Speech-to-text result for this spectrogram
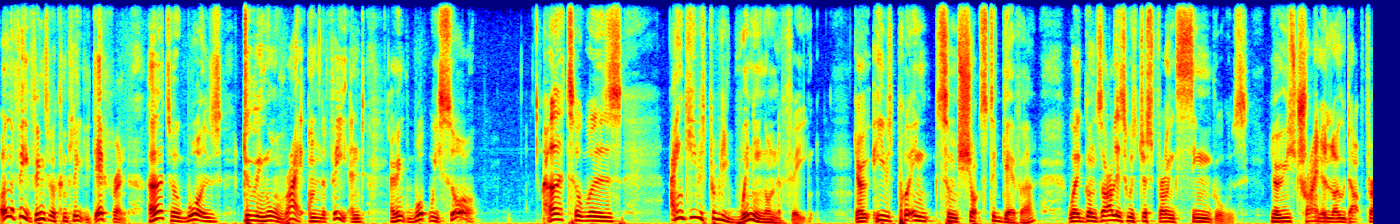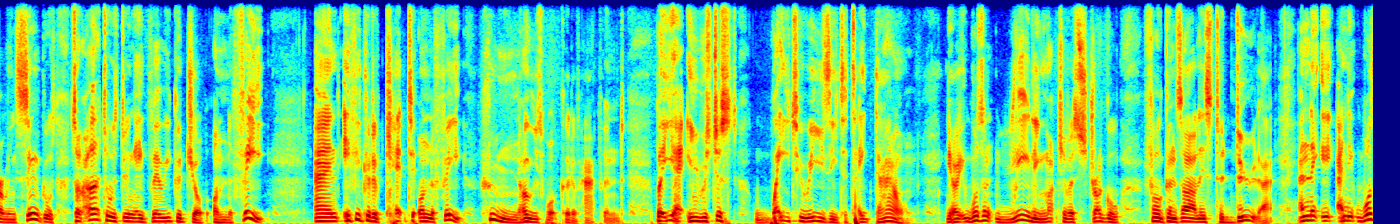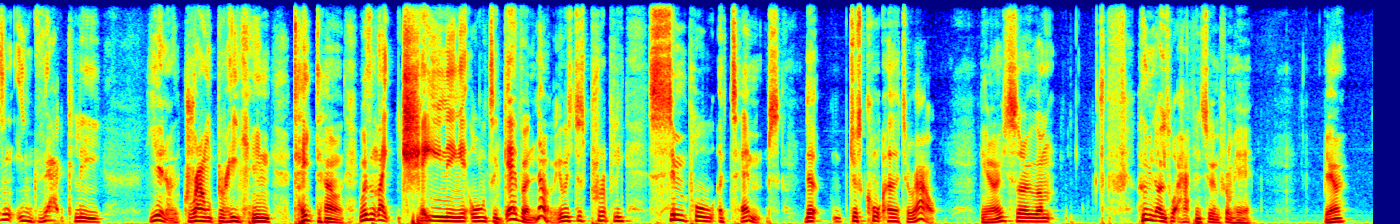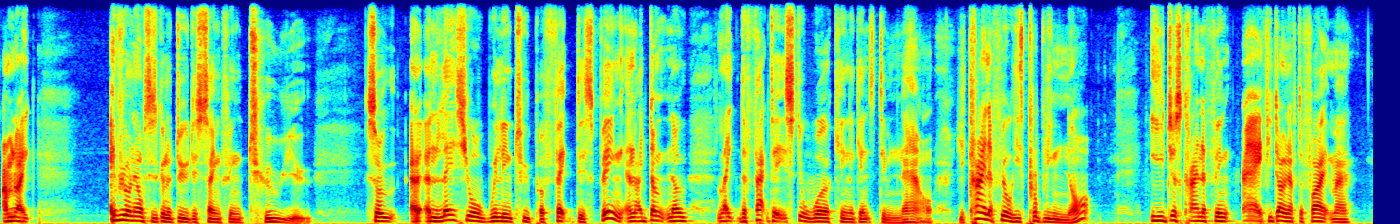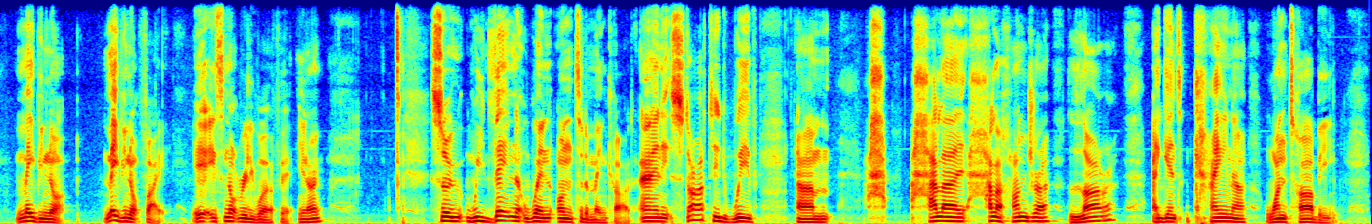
on the feet, things were completely different. Huerta was doing all right on the feet, and I think what we saw, Huerta was, I think he was probably winning on the feet. You know, he was putting some shots together where Gonzalez was just throwing singles. You know, he's trying to load up throwing singles. So Huerta was doing a very good job on the feet. And if he could have kept it on the feet, who knows what could have happened. But yeah, he was just way too easy to take down. You know, it wasn't really much of a struggle for Gonzalez to do that, and it and it wasn't exactly, you know, groundbreaking takedown. It wasn't like chaining it all together. No, it was just probably simple attempts that just caught Huerta out. You know, so um, who knows what happens to him from here? Yeah, I'm like everyone else is going to do the same thing to you. So uh, unless you're willing to perfect this thing, and I don't know, like the fact that it's still working against him now, you kind of feel he's probably not. You just kind of think, eh, if you don't have to fight, man, maybe not. Maybe not fight. It's not really worth it, you know? So we then went on to the main card, and it started with um, Hala, Alejandra Lara against Kana Watanabe.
